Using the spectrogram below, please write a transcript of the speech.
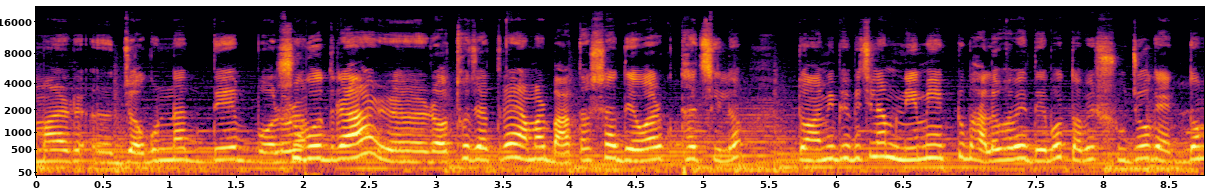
আমার জগন্নাথ দেব বল সুভদ্রা রথযাত্রায় আমার বাতাসা দেওয়ার কথা ছিল। তো আমি ভেবেছিলাম নেমে একটু ভালোভাবে দেব, তবে সুযোগ একদম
